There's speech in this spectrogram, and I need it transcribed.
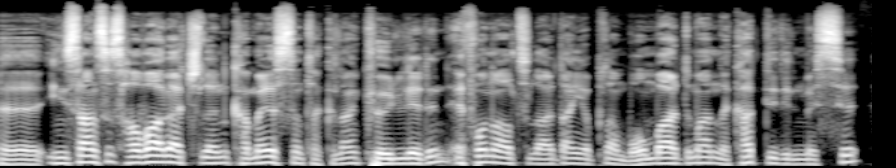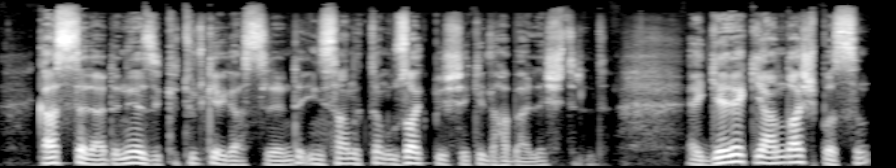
Ee, insansız hava araçlarının kamerasına takılan köylülerin F-16'lardan yapılan bombardımanla katledilmesi gazetelerde ne yazık ki Türkiye gazetelerinde insanlıktan uzak bir şekilde haberleştirildi. E, gerek yandaş basın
